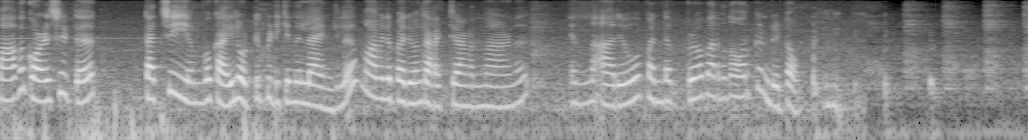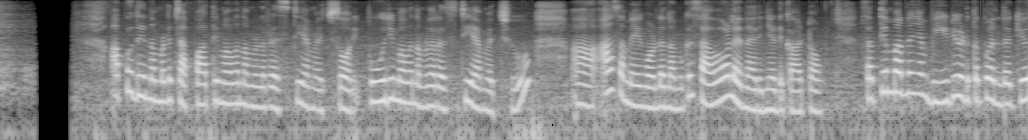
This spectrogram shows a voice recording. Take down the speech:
മാവ് കുഴച്ചിട്ട് ടച്ച് ചെയ്യുമ്പോൾ കയ്യിൽ ഒട്ടിപ്പിടിക്കുന്നില്ല എങ്കിൽ മാവിന്റെ പരുവം കറക്റ്റ് ആണെന്നാണ് എന്ന് ആരോ പണ്ടെപ്പോഴോ പറഞ്ഞത് ഓർക്കുന്നുണ്ട് കേട്ടോ. അപ്പോൾ ഇത് നമ്മുടെ ചപ്പാത്തി മാവ് നമ്മൾ റെസ്റ്റ് ചെയ്യാൻ വെച്ചു. സോറി പൂരി മാവ് നമ്മൾ റെസ്റ്റ് ചെയ്യാൻ വെച്ചു. ആ, സമയം കൊണ്ട് നമുക്ക് സവോള എന്ന് അരിഞ്ഞെടുക്കാം കേട്ടോ. സത്യം പറഞ്ഞാൽ ഞാൻ വീഡിയോ എടുത്തപ്പോൾ എന്തൊക്കെയോ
